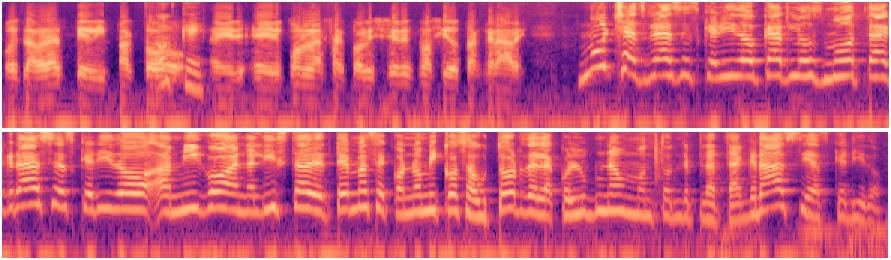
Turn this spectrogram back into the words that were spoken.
pues la verdad es que el impacto eh, eh, con las actualizaciones no ha sido tan grave. Muchas gracias, querido Carlos Mota. Gracias, querido amigo, analista de temas económicos, autor de la columna Un Montón de Plata. Gracias, querido.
